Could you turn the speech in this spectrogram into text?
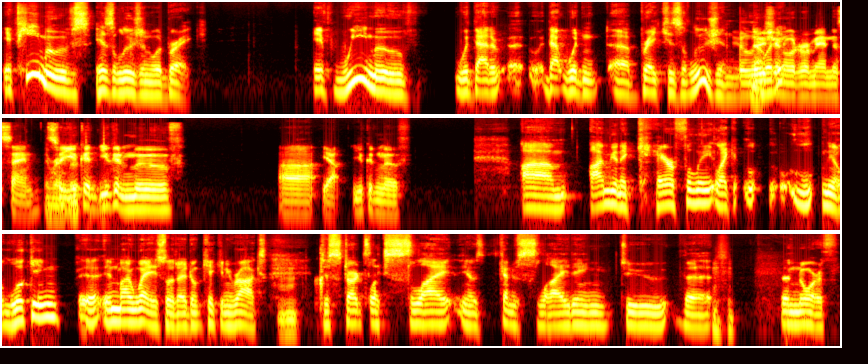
if he moves, his illusion would break. If we move, would that uh, that wouldn't uh, break his illusion? The would illusion it? would remain the same. The So you could you could move. Uh, yeah, you could move. um, I'm going to carefully, like, l- l- you know, looking uh, in my way so that I don't kick any rocks. Mhm. Just starts like slide, you know, kind of sliding to the the north.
